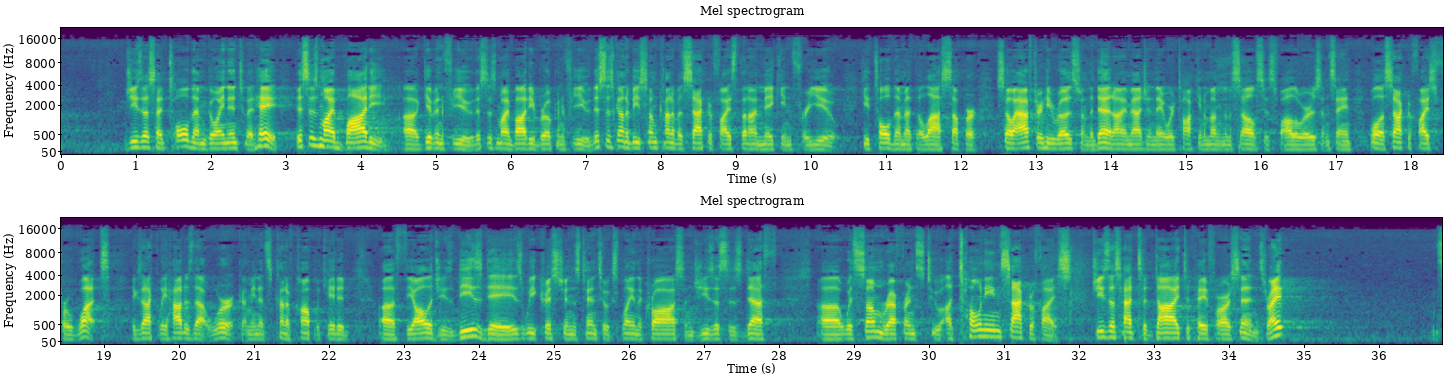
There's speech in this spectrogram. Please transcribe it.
Jesus had told them going into it, hey, this is my body uh, given for you. This is my body broken for you. This is going to be some kind of a sacrifice that I'm making for you he told them at the Last Supper. So after he rose from the dead, I imagine they were talking among themselves, his followers, and saying, Well, a sacrifice for what? Exactly how does that work? I mean, it's kind of complicated uh, theologies. These days, we Christians tend to explain the cross and Jesus' death uh, with some reference to atoning sacrifice. Jesus had to die to pay for our sins, right?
